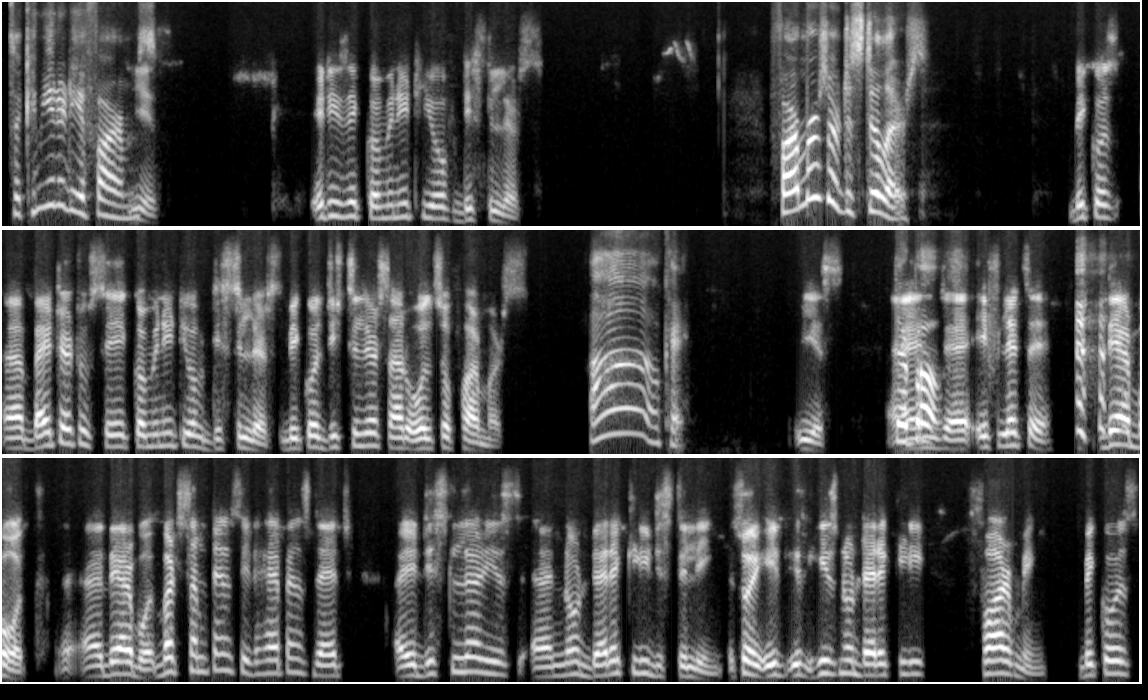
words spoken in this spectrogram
it's a community of farms. Yes, it is a community of distillers. Farmers or distillers? Because uh, better to say community of distillers because distillers are also farmers. Ah okay. Yes. They're and both. Uh, if let's say they are both uh, they are both. But sometimes it happens that a distiller is uh, not directly distilling. So it, it, he's not directly farming because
